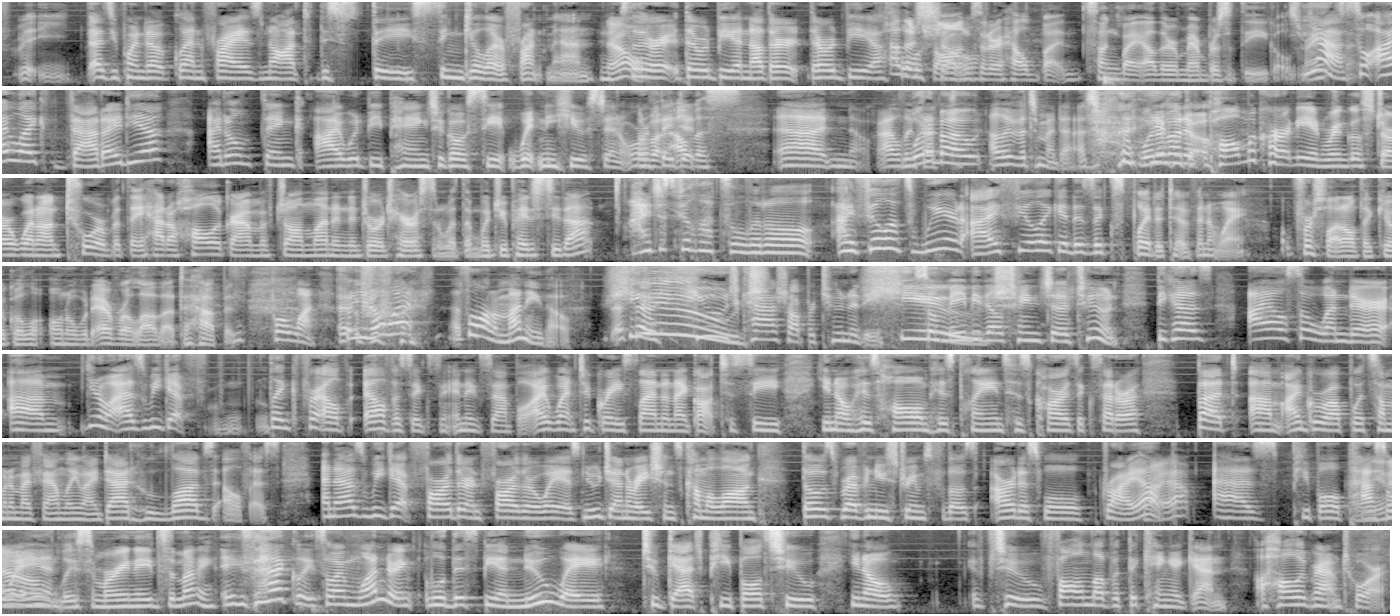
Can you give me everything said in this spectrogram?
as you pointed out, Glenn Frey is not this, the singular frontman. No. so there, there would be another, there would be a Other whole songs show. that are held by sung by other members of the Eagles, right? Yeah, so I like that idea. I don't think I would be paying to go see Whitney Houston or if they Elvis? did. Uh, no, I'll leave What about- I'll leave it to my dad. What about go. if Paul McCartney and Ringo Starr went on tour, but they had a hologram of John Lennon and George Harrison with them? Would you pay to see that? I just feel that's a little. I feel it's weird. I feel like it is exploitative in a way. First of all, I don't think Yoko Ono would ever allow that to happen. For one, but you know what? That's a lot of money, though. That's a huge Huge. cash opportunity. So maybe they'll change their tune. Because I also wonder, um, you know, as we get like for Elvis, an example, I went to Graceland and I got to see, you know, his home, his planes, his cars, etc. But um, I grew up with someone in my family, my dad, who loves Elvis. And as we get farther and farther away, as new generations come along, those revenue streams for those artists will dry up, Dry up. as people pass You know, away. And Lisa Marie needs the money. Exactly. So I'm wondering, will this be a new way to get people to, you know, to fall in love with the king again? A hologram tour.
